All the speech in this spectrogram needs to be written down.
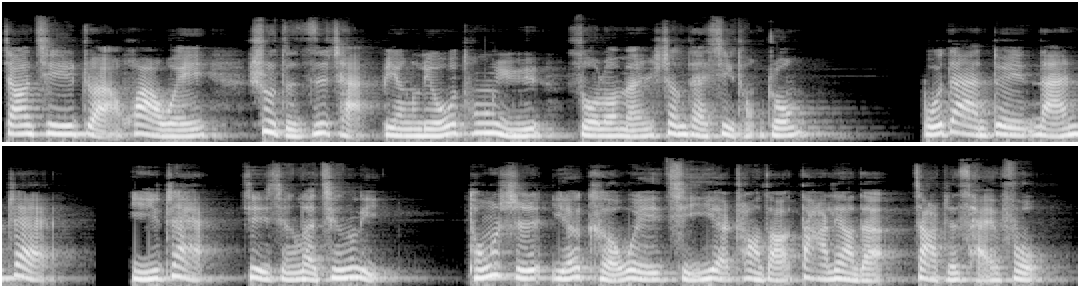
将其转化为数字资产，并流通于所罗门生态系统中，不但对南债、遗债进行了清理。同时，也可为企业创造大量的价值财富。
